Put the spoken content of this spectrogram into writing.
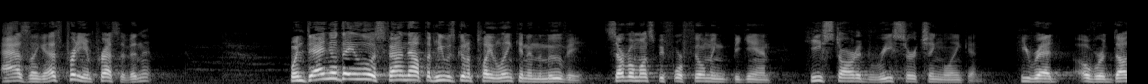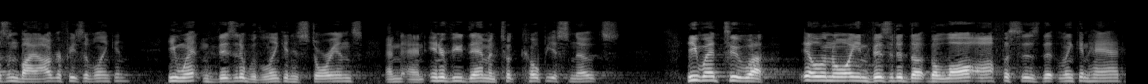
as Lincoln. That's pretty impressive, isn't it? When Daniel Day Lewis found out that he was going to play Lincoln in the movie, several months before filming began, he started researching Lincoln. He read over a dozen biographies of Lincoln. He went and visited with Lincoln historians and, and interviewed them and took copious notes. He went to uh, Illinois and visited the, the law offices that Lincoln had.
